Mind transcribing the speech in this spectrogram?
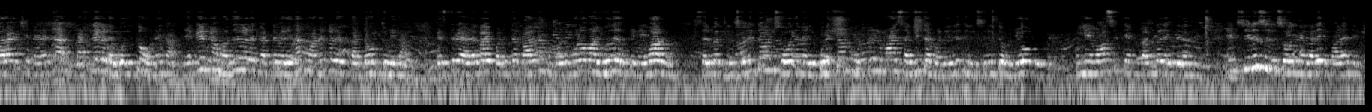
ஆராய்ச்சி நடந்தான் கட்டளைகளை ஒதுக்க உணர்ந்தான். நெகேமியா மதுகளை கட்டவில்லை தான் மனுக்களை கட்டவும் துணிந்தான். எஸ்திரை அழகாய் படித்த காரணம் அவர் மூலமா யூதருக்கு நிவாரணம். செல்வத்தில் செலுத்தவன் சோதனையில் குளித்தவன் முற்றிலுமாய் சகித்தவன் இறுதியில் சிரித்தவன் யோபு. உன்னை வாசித்து என் கண்களை திறந்தேன். என் சிறு சிறு சோதனைகளை மறந்தேன்.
